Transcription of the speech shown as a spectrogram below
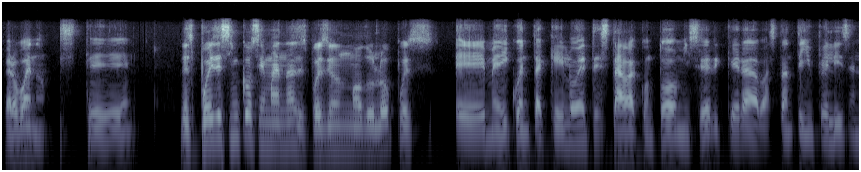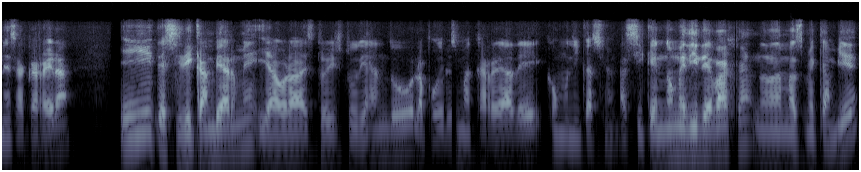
Pero bueno, este, después de cinco semanas, después de un módulo, pues eh, me di cuenta que lo detestaba con todo mi ser y que era bastante infeliz en esa carrera. Y decidí cambiarme y ahora estoy estudiando la poderosísima carrera de comunicación. Así que no me di de baja, nada más me cambié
